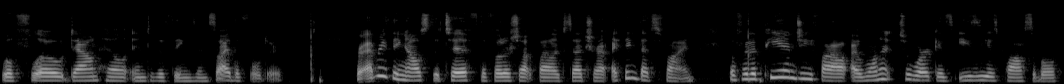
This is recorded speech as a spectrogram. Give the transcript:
will flow downhill into the things inside the folder. For everything else, the TIFF, the Photoshop file, etc., I think that's fine. But for the PNG file, I want it to work as easy as possible,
